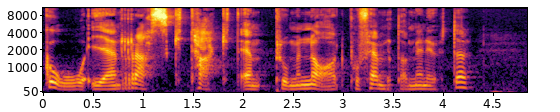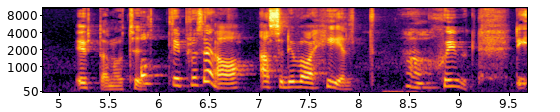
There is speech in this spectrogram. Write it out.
gå i en rask takt en promenad på 15 minuter. Utan att typ... 80 procent? Ja, alltså det var helt Ja. sjukt. Det,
